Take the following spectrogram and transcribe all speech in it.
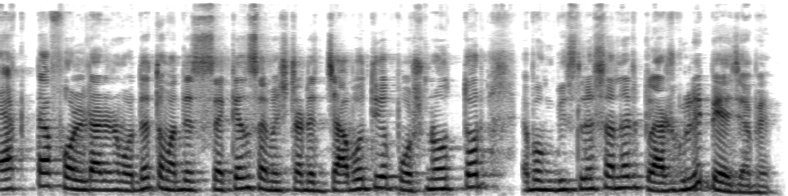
একটা ফোল্ডারের মধ্যে তোমাদের সেকেন্ড সেমিস্টারের যাবতীয় প্রশ্ন উত্তর এবং বিশ্লেষণের ক্লাসগুলি পেয়ে যাবে।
